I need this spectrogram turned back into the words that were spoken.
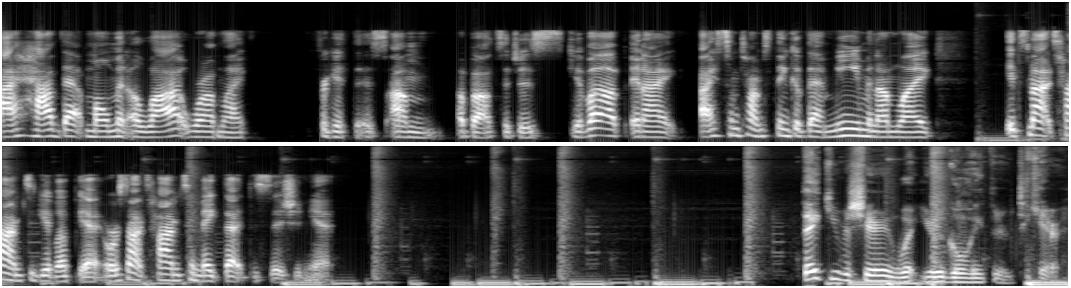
I have that moment a lot where I'm like, forget this. I'm about to just give up. And I, I sometimes think of that meme and I'm like, it's not time to give up yet, or it's not time to make that decision yet. Thank you for sharing what you're going through, Takara.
